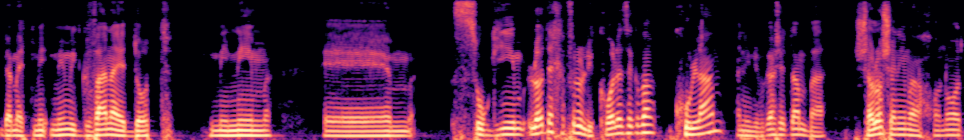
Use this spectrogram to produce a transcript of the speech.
באמת, ממגוון העדות, מינים, אה, סוגים, לא יודע איך אפילו לקרוא לזה כבר, כולם, אני נפגש איתם בשלוש שנים האחרונות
